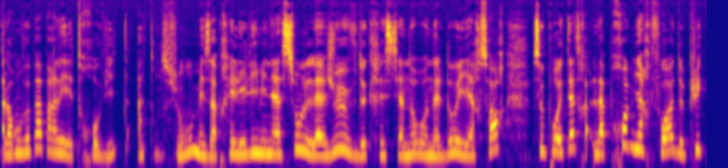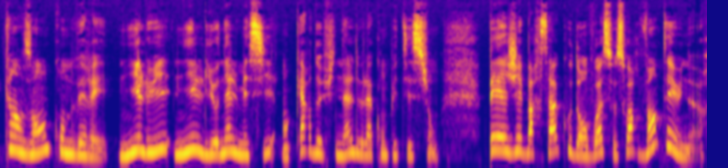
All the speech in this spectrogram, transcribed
Alors, on ne veut pas parler trop vite, attention, mais après l'élimination de la Juve de Cristiano Ronaldo hier soir, ce pourrait être la première fois depuis 15 ans qu'on ne verrait ni lui ni Lionel Messi en quart de finale de la compétition. PSG-Barça, coup d'envoi ce soir 21h.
